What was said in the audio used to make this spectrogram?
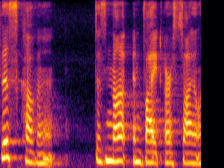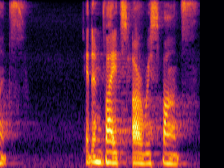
This covenant does not invite our silence. It invites our response.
